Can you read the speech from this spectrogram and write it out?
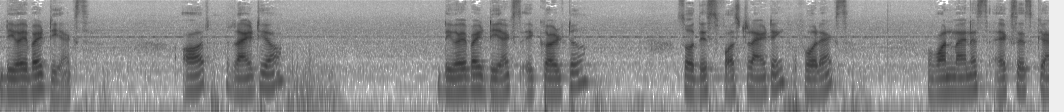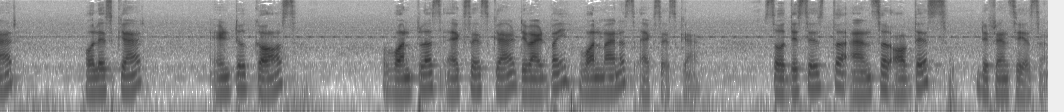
dy by dx or write here dy by dx equal to so this first writing 4x 1 minus x square whole square into cos 1 plus x square divided by 1 minus x square. So this is the answer of this differentiation.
